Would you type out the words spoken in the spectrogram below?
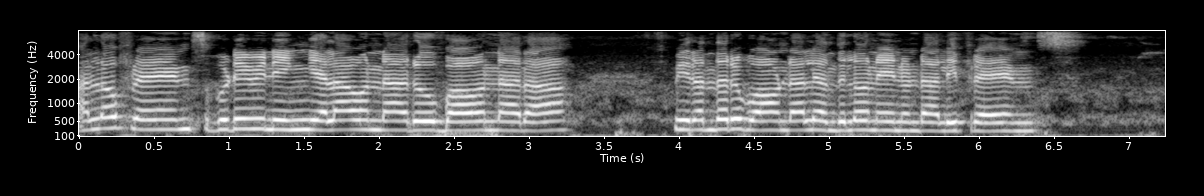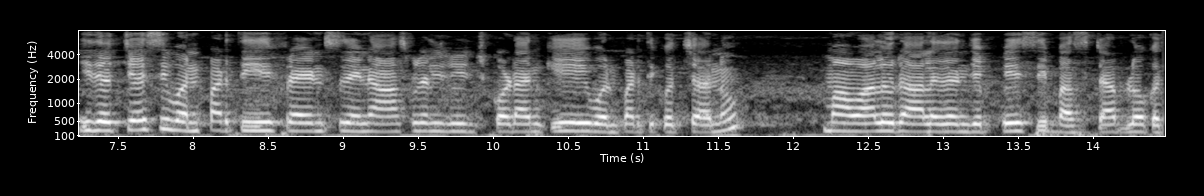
హలో ఫ్రెండ్స్ గుడ్ ఈవినింగ్. ఎలా ఉన్నారు? బాగున్నారా? మీరందరూ బాగుండాలి అందులో నేను ఉండాలి ఫ్రెండ్స్. ఇది వచ్చేసి వనపర్తి ఫ్రెండ్స్. నేను హాస్పిటల్ చూపించుకోవడానికి వనపర్తికి వచ్చాను. మా వాళ్ళు రాలేదని చెప్పేసి బస్ స్టాప్లో ఒక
